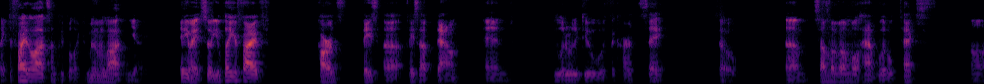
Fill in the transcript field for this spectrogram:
like to fight a lot. Some people like to move a lot. Yeah. Anyway, so you play your five cards face uh face up, down, and you literally do what the cards say. So um, some of them will have little text uh,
